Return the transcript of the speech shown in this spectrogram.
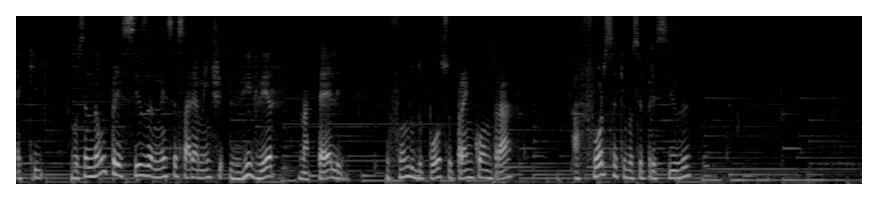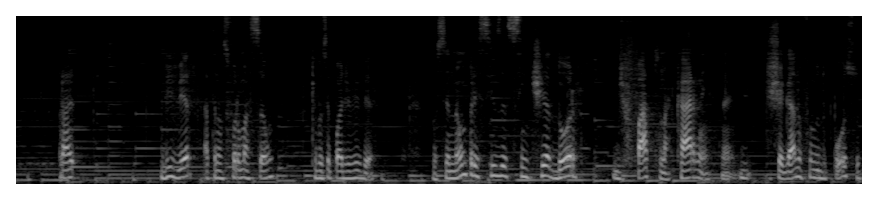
é que você não precisa necessariamente viver na pele o fundo do poço para encontrar a força que você precisa para viver a transformação que você pode viver. Você não precisa sentir a dor de fato na carne, né, de chegar no fundo do poço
